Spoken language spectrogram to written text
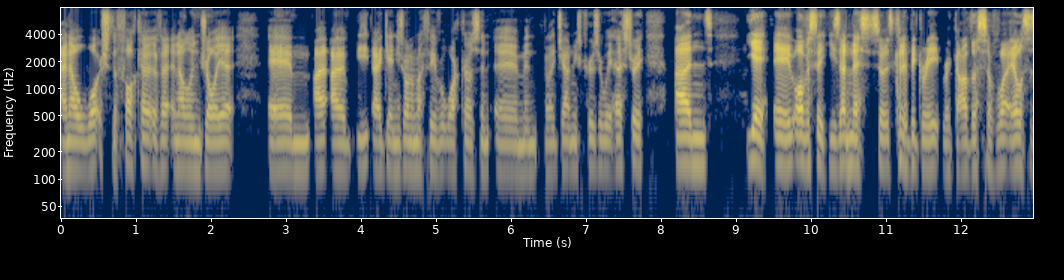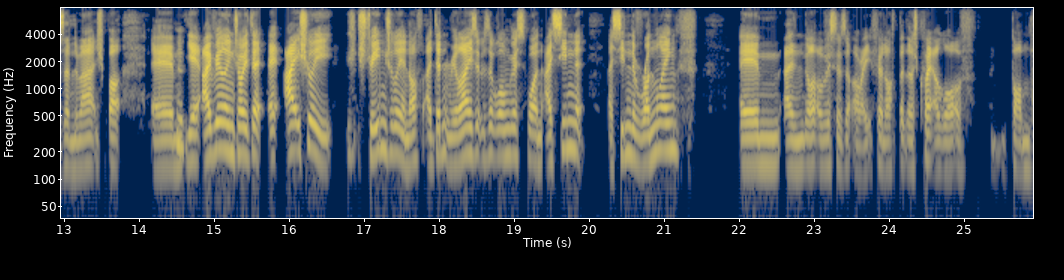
and I'll watch the fuck out of it and I'll enjoy it. Um, I, I again, he's one of my favorite workers in um in like Japanese cruiserweight history, and yeah, uh, obviously he's in this, so it's going to be great regardless of what else is in the match. But um, Hmm. yeah, I really enjoyed it. it. I actually, strangely enough, I didn't realize it was the longest one. I seen it. I seen the run length, um, and obviously I was like, all right, fair enough. But there's quite a lot of bump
